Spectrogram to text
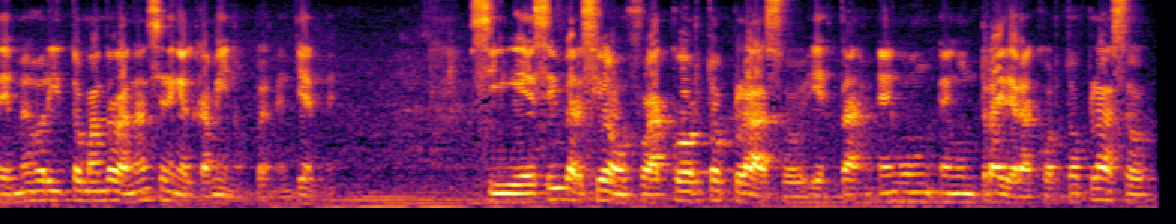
es mejor ir tomando ganancias en el camino, pues me entiendes si esa inversión fue a corto plazo y estás en un, en un trader a corto plazo,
